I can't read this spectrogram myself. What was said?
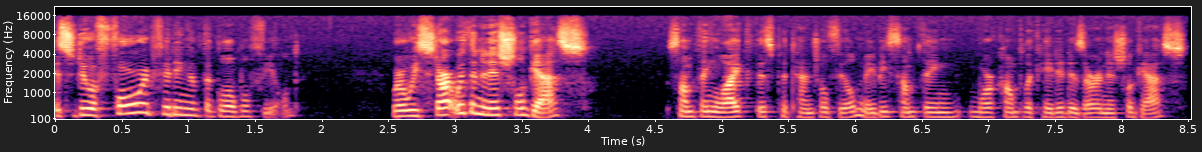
Is to do a forward fitting of the global field, where we start with an initial guess something like this potential field, maybe something more complicated is our initial guess.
